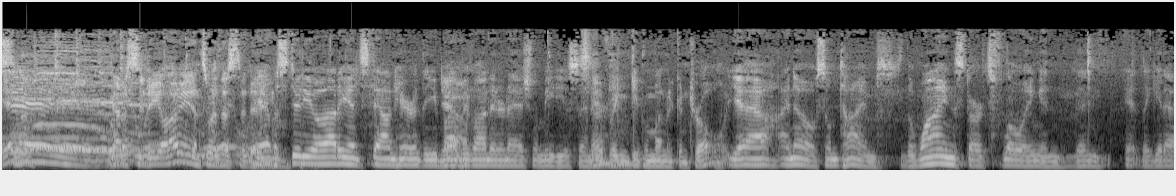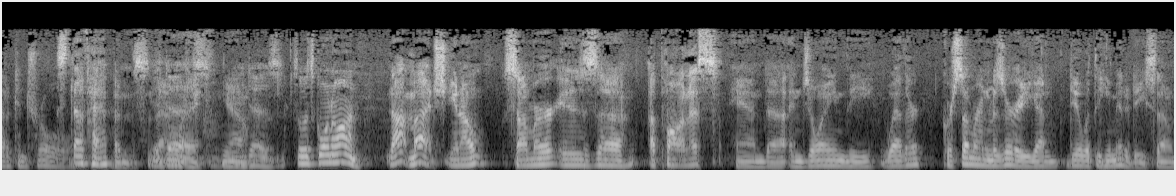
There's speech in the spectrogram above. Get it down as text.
Yay! Got a studio audience with us today. We have a studio audience down here at the Bon Vivant International Media Center. See Center. if we can keep them under control. Yeah, I know. Sometimes the wine starts flowing and then they get out of control. Stuff happens It that does. way. Yeah. It does. So what's going on? Not much, you know. Summer is uh, upon us and uh, enjoying the weather. Of course, summer in Missouri, you got to deal with the humidity. So,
